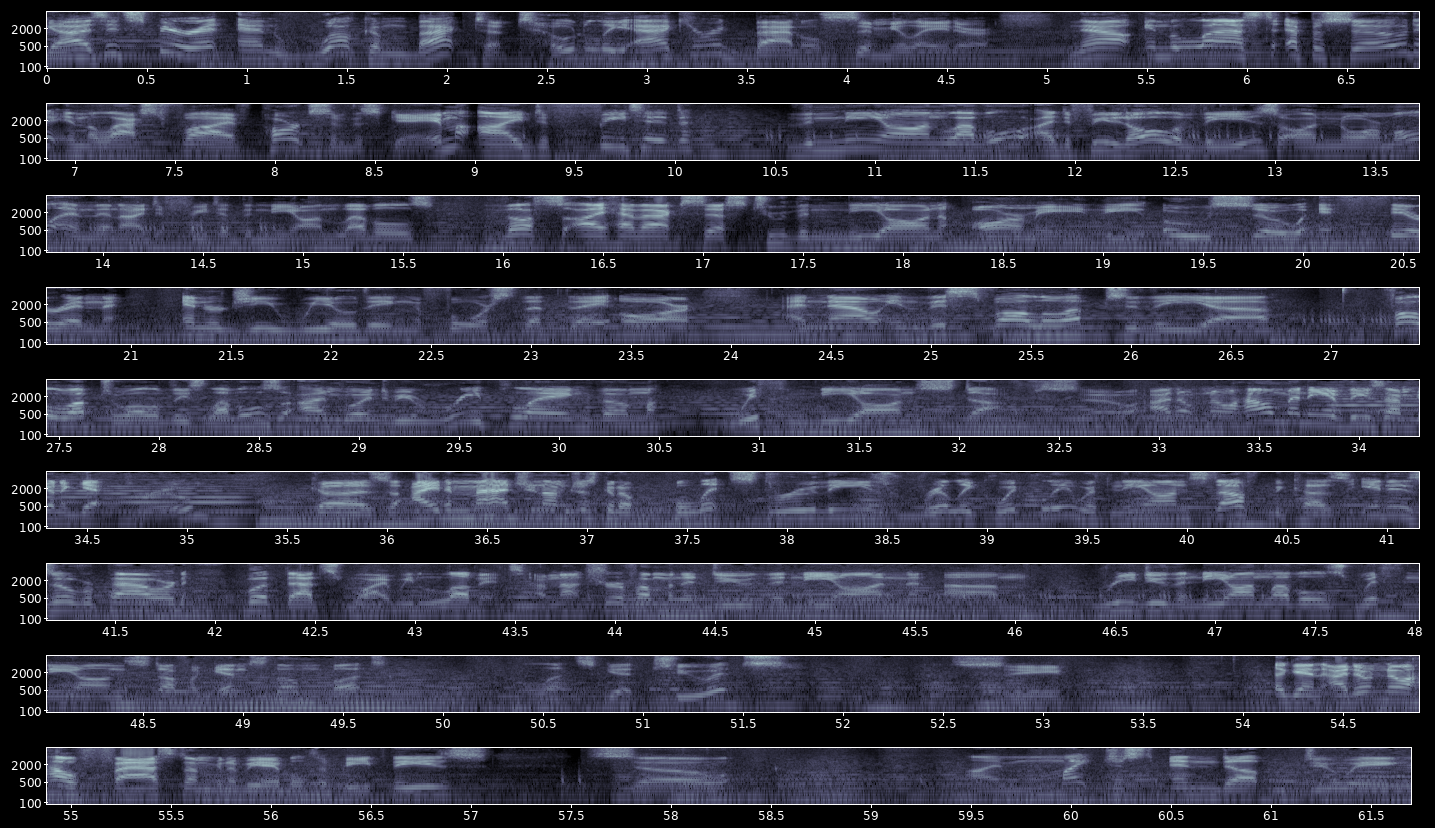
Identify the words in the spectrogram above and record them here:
Guys, it's Spirit, and welcome back to Totally Accurate Battle Simulator. Now, in the last episode, in the last five parts of this game, I defeated the Neon level. I defeated all of these on normal, and then I defeated the Neon levels. Thus, I have access to the Neon Army, the oh-so-Etherean energy-wielding force that they are. And now, in this follow-up to the, uh, follow-up to all of these levels, I'm going to be replaying them with neon stuff. So I don't know how many of these I'm going to get through, because I'd imagine I'm just going to blitz through these really quickly with neon stuff, because it is overpowered, but that's why we love it. I'm not sure if I'm going to do the neon, um, redo the neon levels with neon stuff against them, but let's get to it. Let's see. Again, I don't know how fast I'm going to be able to beat these, so I might just end up doing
